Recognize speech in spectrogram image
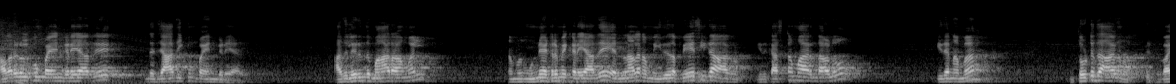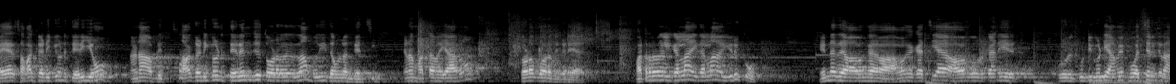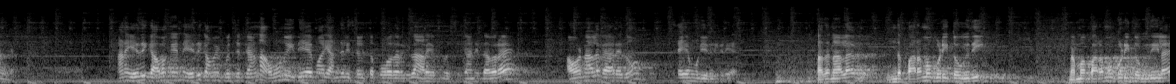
அவர்களுக்கும் பயன் கிடையாது. இந்த ஜாதிக்கும் பயன் கிடையாது. அதிலிருந்து மாறாமல் நம்ம முன்னேற்றமே கிடையாது. அதனால நம்ம இதை பேசிதான் ஆகணும். இது கஷ்டமாக இருந்தாலும் இதை நம்ம தொட்டு தான் ஆகணும். இது வய சாக்கடிக்கும்னு தெரியும். ஆனால் அப்படி சாக்கடிக்கும்னு தெரிஞ்சு தொடர்றது தான் புதிய தமிழன் கட்சி. ஏன்னா மற்றவன் யாரும் தொட போகிறது கிடையாது. மற்றவர்களுக்கெல்லாம் இதெல்லாம் இருக்கும். என்னது அவங்க அவங்க கட்சியாக அவங்க ஒரு தனி ஒரு குட்டி குட்டி அமைப்பு வச்சிருக்கிறாங்க. ஆனால் எதுக்கு அவங்க என்ன எதுக்கு அமைப்பு வச்சிருக்காங்கன்னா அவனும் இதே மாதிரி அஞ்சலி செலுத்த போவதற்கு தான் அழைப்பு வச்சிருக்கானே தவிர அவனால் வேற எதுவும் செய்ய முடியறது கிடையாது. அதனால் இந்த பரமக்குடி தொகுதி நம்ம பரமக்குடி தொகுதியில்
